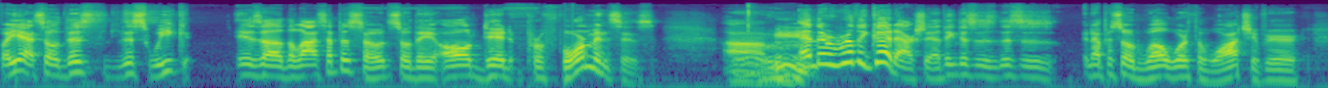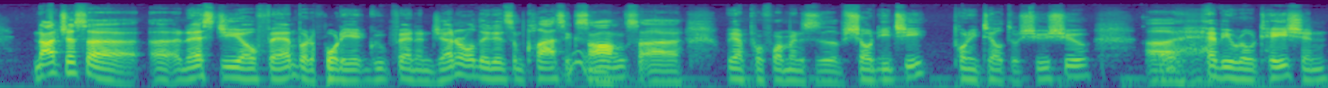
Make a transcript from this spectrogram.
but yeah, so this this week is uh, the last episode, so they all did performances, um, and they're really good. Actually, I think this is this is an episode well worth a watch if you're not just a, a an SGO fan, but a 48 group fan in general. They did some classic songs. Uh, we have performances of Shonichi, Ponytail to Shushu, uh, Heavy Rotation,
